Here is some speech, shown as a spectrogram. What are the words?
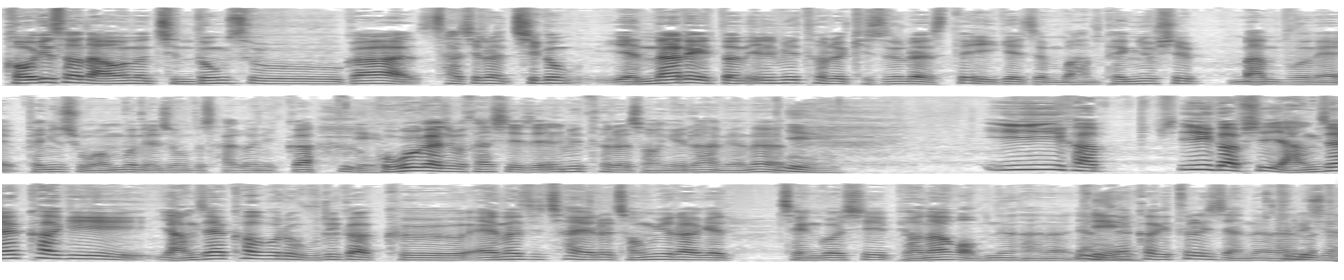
거기서 나오는 진동수가 사실은 지금 옛날에 있던 1m를 기준으로 했을 때 이게 지금 뭐한 160만 분의 161분의 1 정도 작으니까 예. 그걸 가지고 다시 이제 1m를 정의를 하면은 예. 이 값, 이 값이 양자역학이, 양자역학으로 우리가 그 에너지 차이를 정밀하게 잰 것이 변화가 없는 한은, 예. 양자역학이 틀리지 않는 한은 틀리지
